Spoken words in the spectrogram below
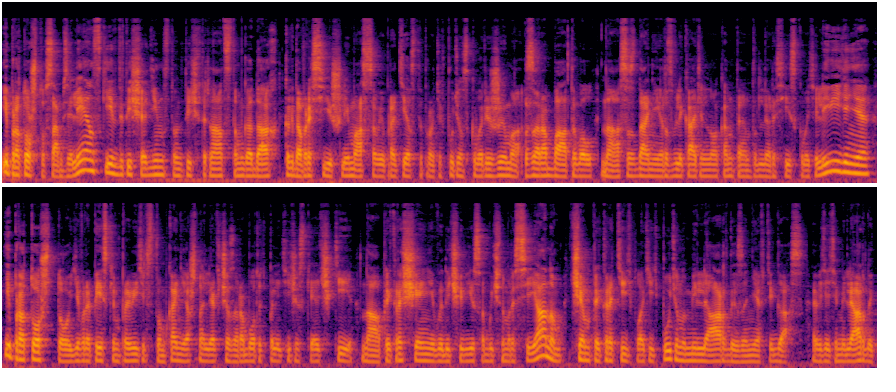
И про то, что сам Зеленский в 2011-2013 годах, когда в России шли массовые протесты против путинского режима, зарабатывал на создании развлекательного контента для российского телевидения. И про то, что европейским правительствам, конечно, легче заработать политические очки на прекращении выдачи виз обычным россиянам, чем прекратить платить Путину миллиарды за нефть и газ. А ведь эти миллиарды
